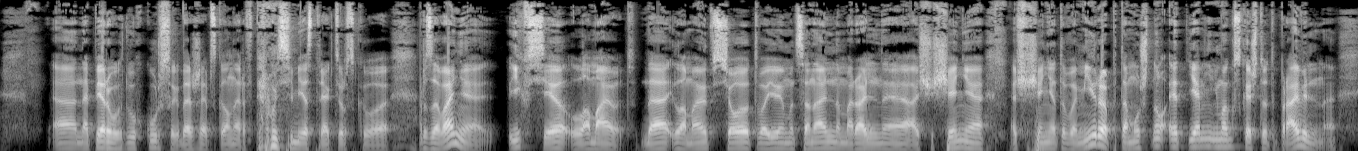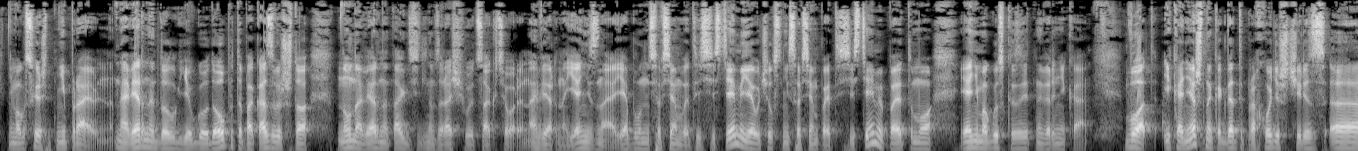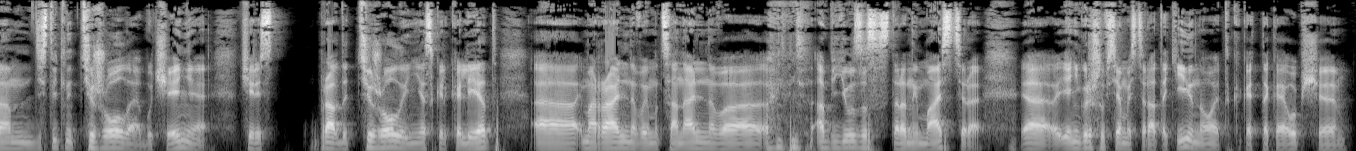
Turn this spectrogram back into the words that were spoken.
на первых двух курсах, даже, я бы сказал, наверное, в первом семестре актерского образования, их все ломают, да, и ломают все твое эмоционально-моральное ощущение, ощущение этого мира, потому что, ну, это, я не могу сказать, что это правильно, не могу сказать, что это неправильно. Наверное, долгие годы опыта показывают, что, ну, наверное, так действительно взращиваются актеры, наверное, я не знаю, я был не совсем в этой системе, я учился не совсем по этой системе, поэтому я не могу сказать наверняка. Вот, и, конечно, когда ты проходишь через э, действительно тяжелое обучение, через правда, тяжелые несколько лет э, морального, эмоционального абьюза со стороны мастера. Э, я не говорю, что все мастера такие, но это какая-то такая общая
